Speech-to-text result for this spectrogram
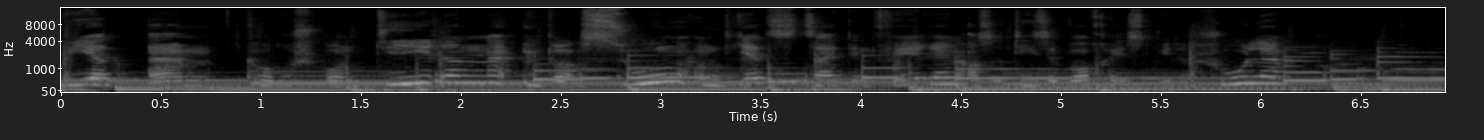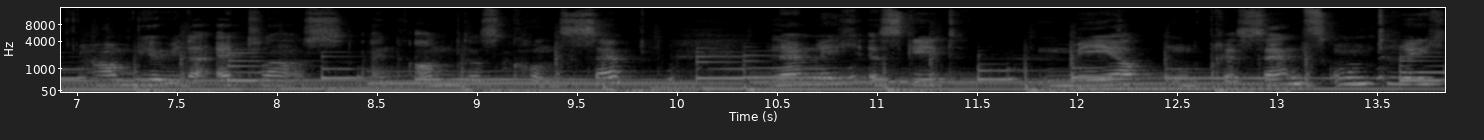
Wir ähm, korrespondieren über Zoom und jetzt seit den Ferien, also diese Woche ist wieder Schule, haben wir wieder etwas ein anderes Konzept, nämlich es geht mehr um Präsenzunterricht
